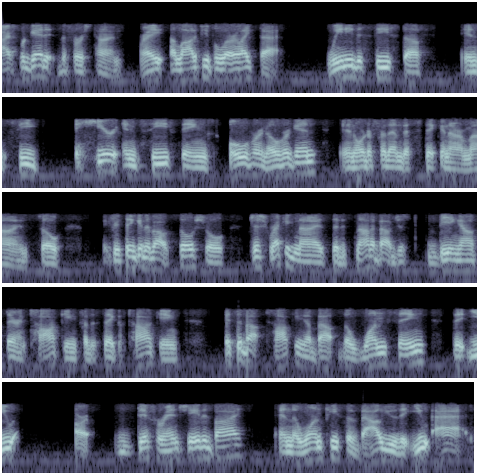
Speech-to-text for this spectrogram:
I forget it the first time, right? A lot of people are like that. We need to see stuff and see, hear and see things over and over again in order for them to stick in our minds. So if you're thinking about social, just recognize that it's not about just being out there and talking for the sake of talking. It's about talking about the one thing that you are differentiated by and the one piece of value that you add.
